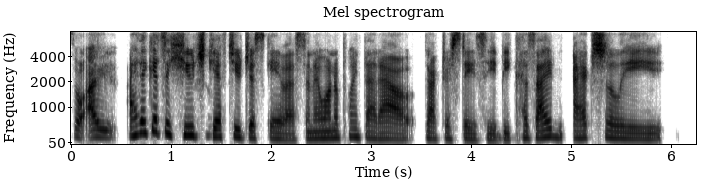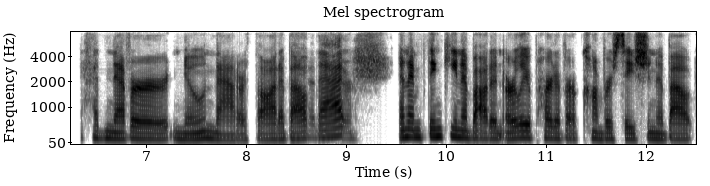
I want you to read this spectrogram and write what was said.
so I I think it's a huge gift you just gave us, and I want to point that out, Dr. Stacey, because I actually had never known that or thought about that. Either. And I'm thinking about an earlier part of our conversation about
